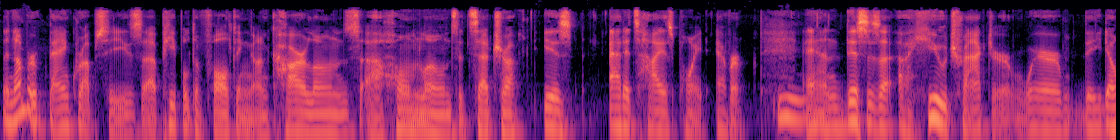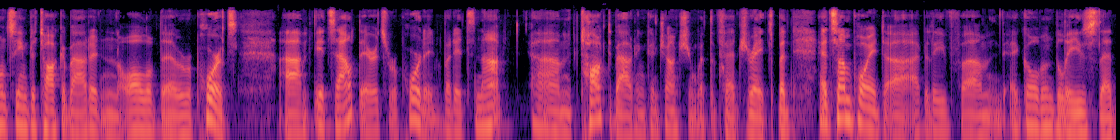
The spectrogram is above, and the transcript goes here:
the number of bankruptcies, uh, people defaulting on car loans, uh, home loans, etc., is at its highest point ever. Mm. And this is a, a, huge factor where they don't seem to talk about it in all of the reports. Um, it's out there, it's reported, but it's not um, talked about in conjunction with the Fed's rates. But at some point, uh, I believe um, Goldman believes that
